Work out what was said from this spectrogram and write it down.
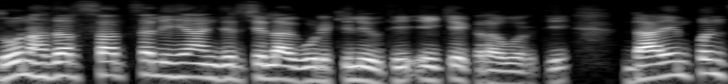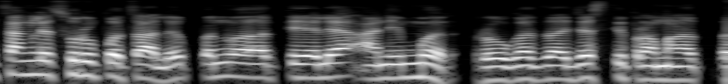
दोन हजार सात साली ही अंजीरची लागवड केली होती एक एकरावरती. डाळिंब पण चांगल्या स्वरूपाचं आलं पण तेल्या आणि मर रोगाचा जास्ती प्रमाणात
